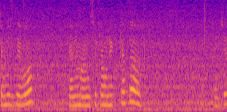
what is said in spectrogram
চামচ দেবো। কেন মাংসটা অনেকটা তো? এই যে।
